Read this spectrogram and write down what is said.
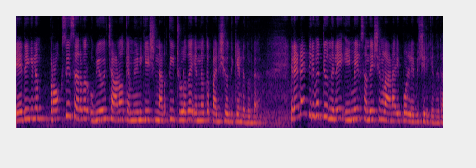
ഏതെങ്കിലും പ്രോക്സി സെർവർ ഉപയോഗിച്ചാണോ കമ്മ്യൂണിക്കേഷൻ നടത്തിയിട്ടുള്ളത് എന്നൊക്കെ പരിശോധിക്കേണ്ടതുണ്ട്. രണ്ടായിരത്തി ഇരുപത്തിയൊന്നിലെ ഇമെയിൽ സന്ദേശങ്ങളാണ് ഇപ്പോൾ ലഭിച്ചിരിക്കുന്നത്.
